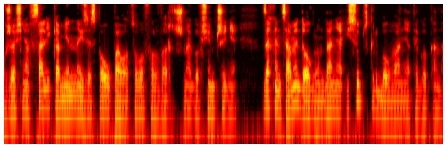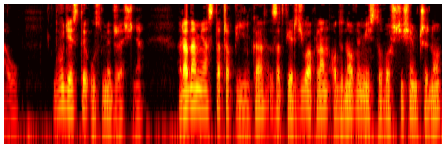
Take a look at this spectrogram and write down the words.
września w sali kamiennej zespołu pałacowo-folwarcznego w Siemczynie. Zachęcamy do oglądania i subskrybowania tego kanału. 28 września. Rada Miasta Czaplinka zatwierdziła plan odnowy miejscowości Siemczyno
